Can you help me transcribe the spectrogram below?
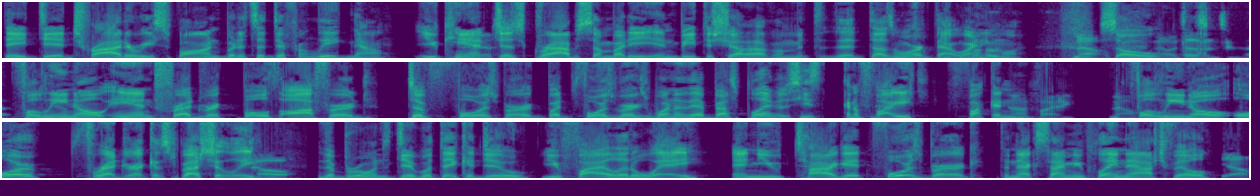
they did try to respond, but it's a different league now. You can't just grab somebody and beat the shit out of them. It, it doesn't work that way anymore. No, So no, it doesn't do that. Foligno and Frederic both offered to Forsberg, but Forsberg's one of their best players. He's not going to fight fucking Not fighting. No. Foligno or Frederic, especially. No. The Bruins did what they could do. You file it away and you target Forsberg. The next time you play Nashville, Yeah.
